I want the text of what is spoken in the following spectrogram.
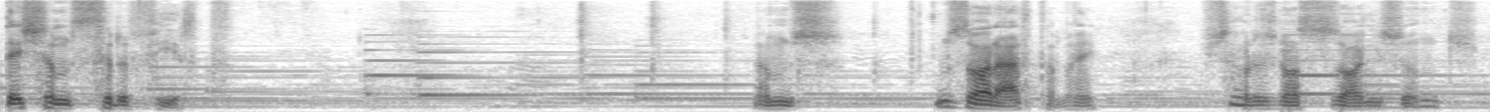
deixa-me servir-te. Vamos, vamos orar também, fechar os nossos olhos juntos.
